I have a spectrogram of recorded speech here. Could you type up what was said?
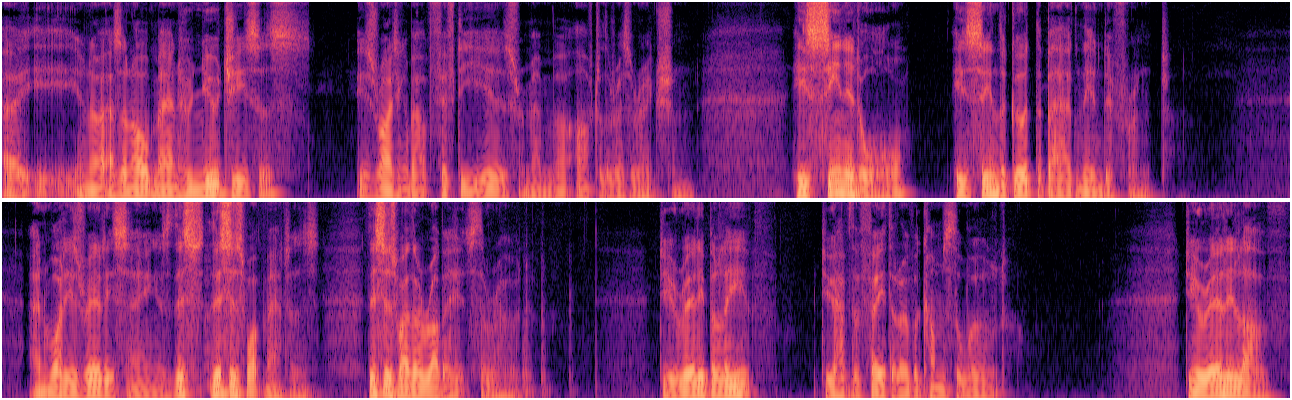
uh, you know, as an old man who knew Jesus, he's writing about 50 years, remember, after the resurrection. He's seen it all. He's seen the good, the bad, and the indifferent. And what he's really saying is this, this is what matters. This is where the rubber hits the road. Do you really believe? Do you have the faith that overcomes the world? Do you really love?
